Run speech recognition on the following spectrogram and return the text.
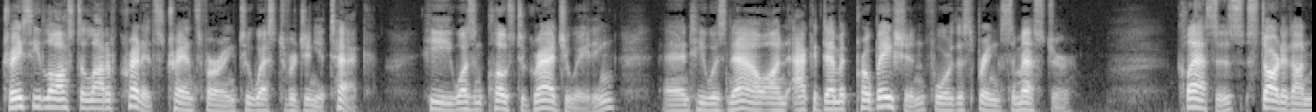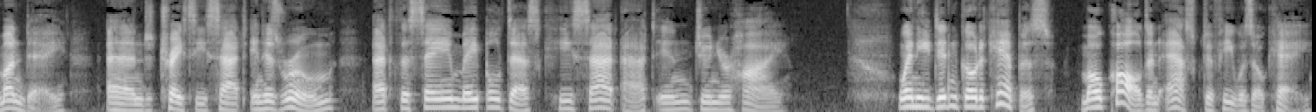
Tracy lost a lot of credits transferring to West Virginia Tech. He wasn't close to graduating, and he was now on academic probation for the spring semester. Classes started on Monday, and Tracy sat in his room at the same maple desk he sat at in junior high. When he didn't go to campus, Mo called and asked if he was okay.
